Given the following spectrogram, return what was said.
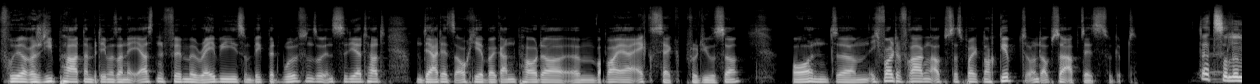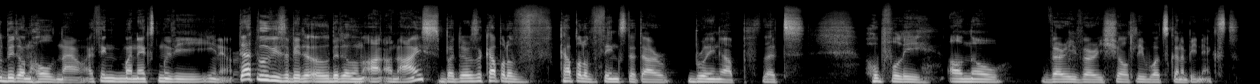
früher Regiepartner, mit dem er seine ersten Filme Rabies und Big Bad Wolves und so inszeniert hat. Und der hat jetzt auch hier bei Gunpowder, ähm, war er Exec-Producer. Und ähm, ich wollte fragen, ob es das Projekt noch gibt und ob es da Updates zu gibt. That's a little bit on hold now. I think my next movie, you know, that movie is a bit a little bit on, on ice, but there's a couple of couple of things that are brewing up that hopefully I'll know very very shortly what's going to be next.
